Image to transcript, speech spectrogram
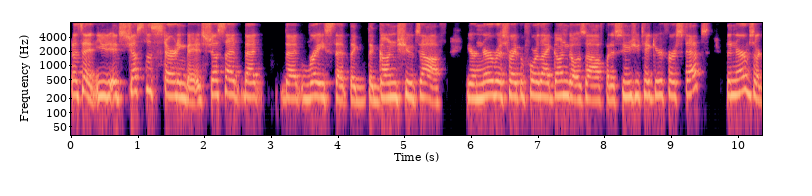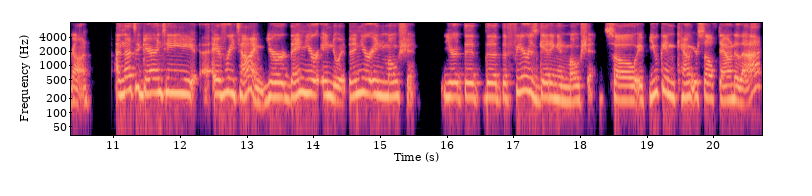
That's it. You it's just the starting bit. It's just that that that race that the, the gun shoots off. You're nervous right before that gun goes off, but as soon as you take your first steps, the nerves are gone. And that's a guarantee every time. You're then you're into it. Then you're in motion. You're the the the fear is getting in motion. So if you can count yourself down to that,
